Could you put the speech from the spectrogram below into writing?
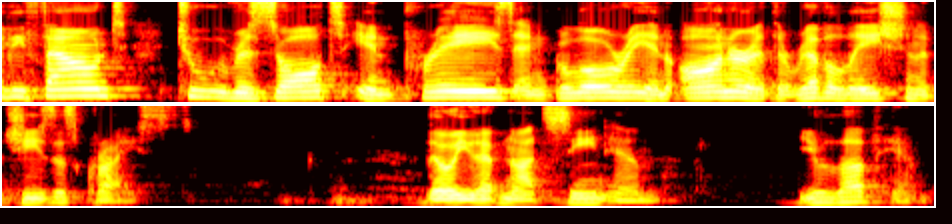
be found to result in praise and glory and honor at the revelation of Jesus Christ. Though you have not seen him, you love him.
